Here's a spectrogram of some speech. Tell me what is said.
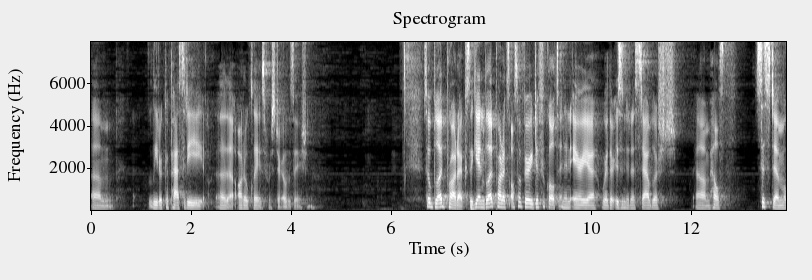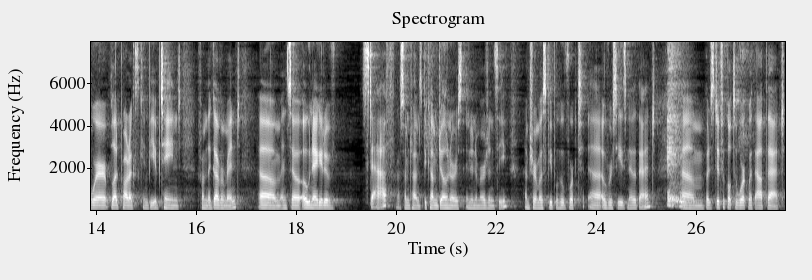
um, liter capacity uh, autoclaves for sterilization. So blood products. Again, blood products also very difficult in an area where there isn't an established um, health system where blood products can be obtained from the government. Um, and so O negative staff sometimes become donors in an emergency. I'm sure most people who've worked uh, overseas know that. Um, but it's difficult to work without that.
